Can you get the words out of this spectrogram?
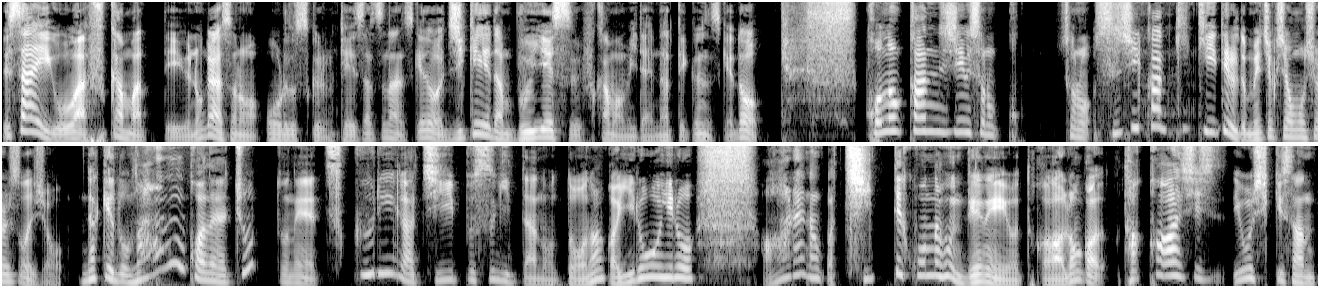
で、最後は深間っていうのがそのオールドスクールの警察なんですけど、自警団 VS 深間みたいになっていくんですけど、この感じ、その、その筋書き聞いてるとめちゃくちゃ面白そうでしょ？だけどなんかね、ちょっとね、作りがチープすぎたのと、なんかいろいろ、あれなんか血ってこんな風に出ねえよとか、なんか高橋良樹さん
